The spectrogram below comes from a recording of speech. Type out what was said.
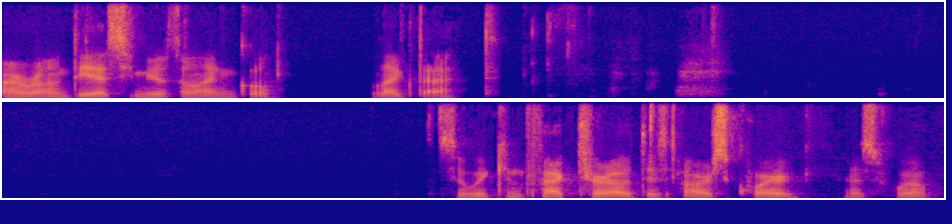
around the azimuthal angle like that. So we can factor out this r squared as well.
